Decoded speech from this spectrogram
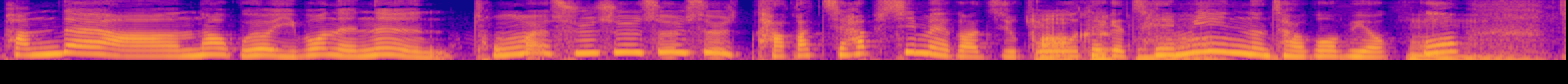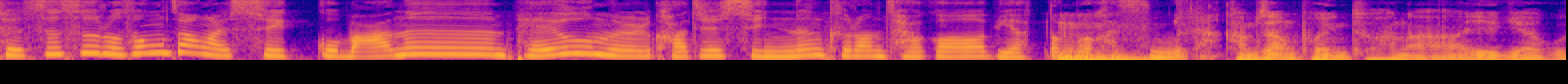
반대 안 하고요. 이번에는 정말 술술술술 다 같이 합심해가지고 아, 되게. 재미있는 작업이었고 음. 제 스스로 성장할 수 있고 많은 배움을 가질 수 있는 그런 작업이었던 것 음. 같습니다. 감상 포인트 하나 얘기하고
